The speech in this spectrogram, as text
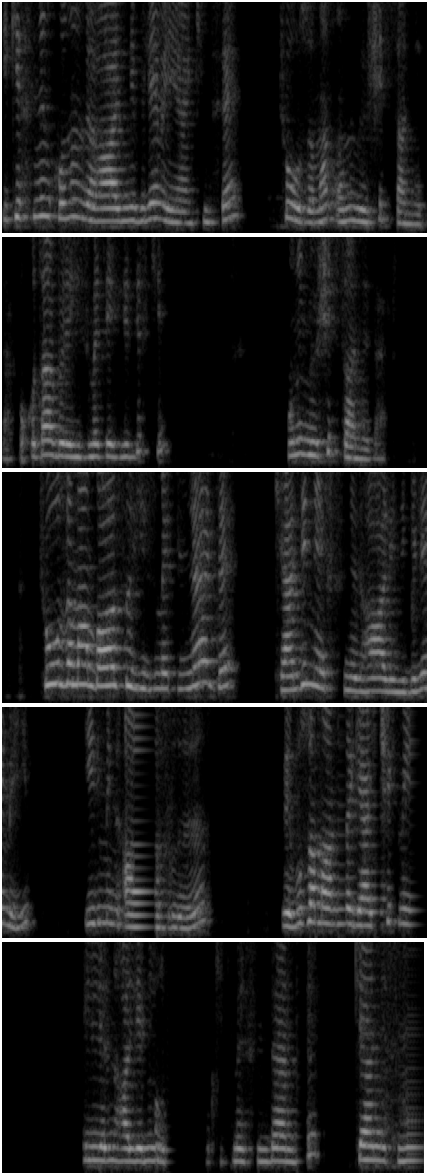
ikisinin konum ve halini bilemeyen kimse çoğu zaman onu mürşit zanneder. O kadar böyle hizmet ehlidir ki onu mürşit zanneder. Çoğu zaman bazı hizmetliler de kendi nefsinin halini bilemeyip ilmin azlığı ve bu zamanda gerçek velilerin hallerinin olup gitmesinden de kendisini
